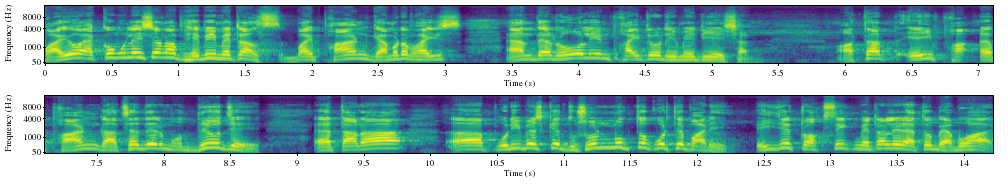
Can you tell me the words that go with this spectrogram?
bioaccumulation of heavy metals by fund gametophytes and the role in phytoremediation অর্থাৎ এই ফা- ফান্ড গাছেদের মধ্যেও যে তারা পরিবেশকে দূষণমুক্ত করতে পারে, এই যে টক্সিক মেটালের এত ব্যবহার,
